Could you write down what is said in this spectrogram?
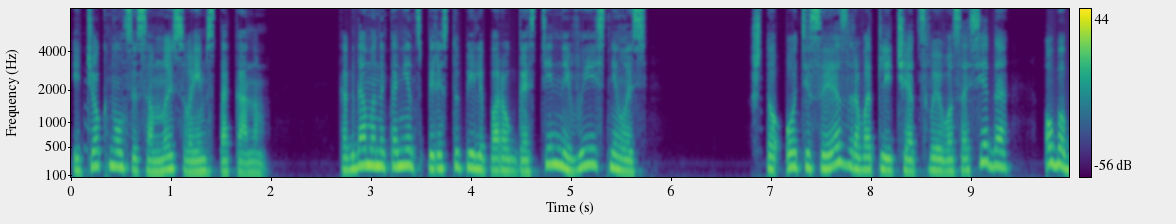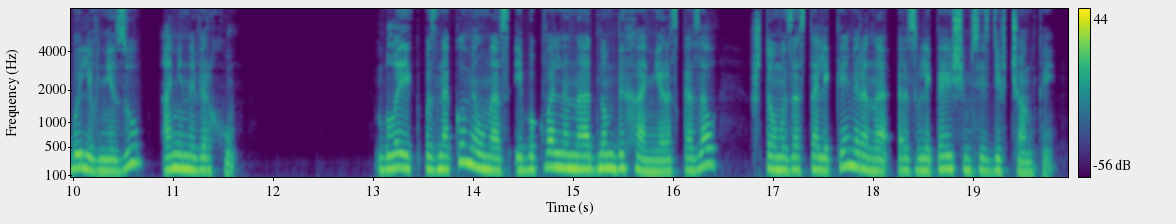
и чокнулся со мной своим стаканом. Когда мы, наконец, переступили порог гостиной, выяснилось, что Отис и Эзра, в отличие от своего соседа, оба были внизу, а не наверху. Блейк познакомил нас и буквально на одном дыхании рассказал, что мы застали Кэмерона развлекающимся с девчонкой —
